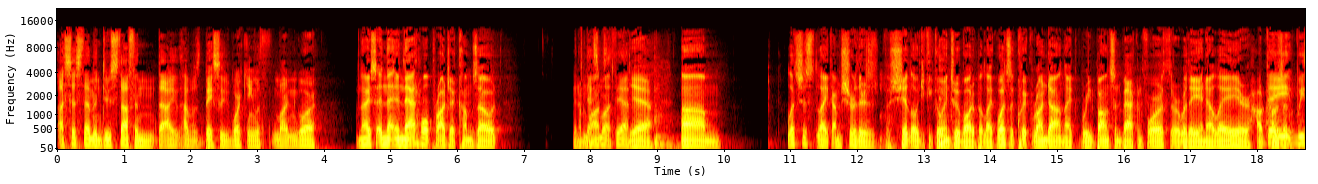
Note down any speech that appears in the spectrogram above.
assist them and do stuff, and that I, I was basically working with Martin Gore nice. And that and that whole project comes out in a next month. month. Yeah. Yeah. Um, let's just like I'm sure there's a shitload you could go into about it, but like, what's a quick rundown? Like, were you bouncing back and forth, or were they in L.A. or how? They it? we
